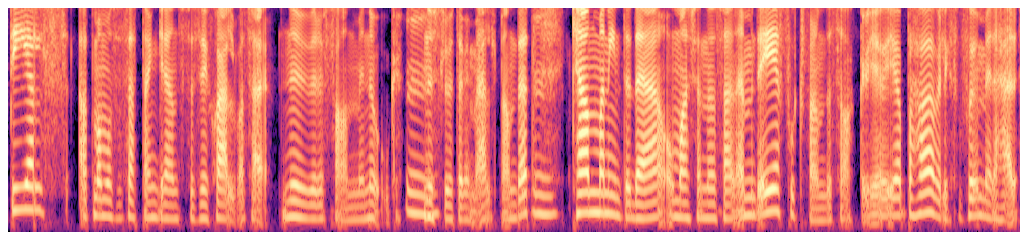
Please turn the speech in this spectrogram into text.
dels att man måste sätta en gräns för sig själv. att Så här, nu är det fan med nog. Nu slutar vi med ältandet. Kan man inte det och man känner så här, nej, men det är fortfarande saker, jag, jag behöver liksom få ur mig det här.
